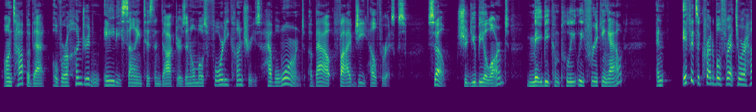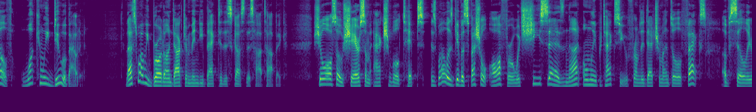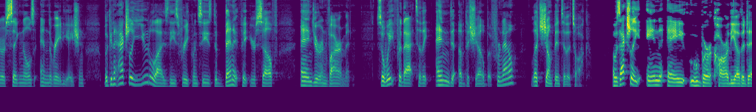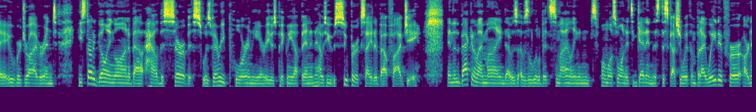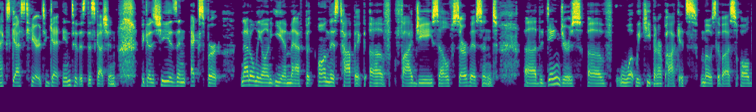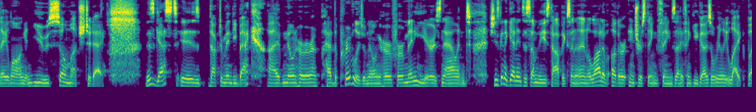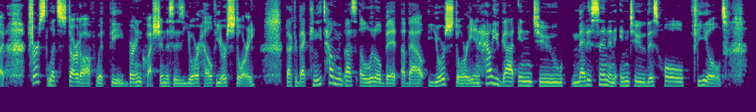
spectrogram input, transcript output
On top of that, over 180 scientists and doctors in almost 40 countries have warned about 5G health risks. So, should you be alarmed? Maybe completely freaking out? And if it's a credible threat to our health, what can we do about it? That's why we brought on Dr. Mindy Beck to discuss this hot topic. She'll also share some actionable tips as well as give a special offer, which she says not only protects you from the detrimental effects of cellular signals and the radiation, but can actually utilize these frequencies to benefit yourself and your environment. So wait for that to the end of the show, but for now, let's jump into the talk. I was actually in a Uber car the other day, Uber driver, and he started going on about how the service was very poor in the area he was picking me up in, and how he was super excited about 5G. And in the back of my mind, I was I was a little bit smiling and almost wanted to get in this discussion with him, but I waited for our next guest here to get into this discussion because she is an expert not only on EMF, but on this topic of 5G self service and uh, the dangers of what we keep in our pockets, most of us, all day long and use so much today. This guest is Dr. Mindy Beck. I've known her, had the privilege of knowing her for many years now, and she's going to get into some of these topics and, and a lot of other interesting things that I think you guys will really like. But first, let's start off with the burning question. This is your health, your story. Dr. Beck, can you tell us a little bit about your story and how you got into medicine and into this whole field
